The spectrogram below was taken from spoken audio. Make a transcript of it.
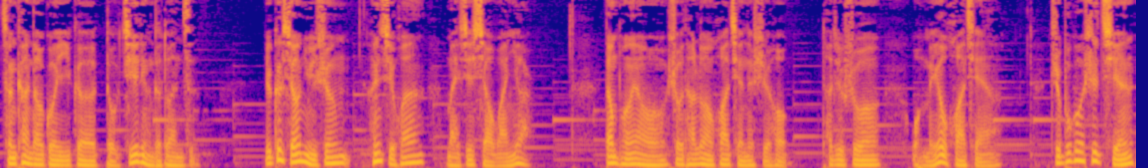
曾看到过一个抖机灵的段子，有个小女生很喜欢买些小玩意儿，当朋友说她乱花钱的时候，她就说：“我没有花钱啊，只不过是钱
